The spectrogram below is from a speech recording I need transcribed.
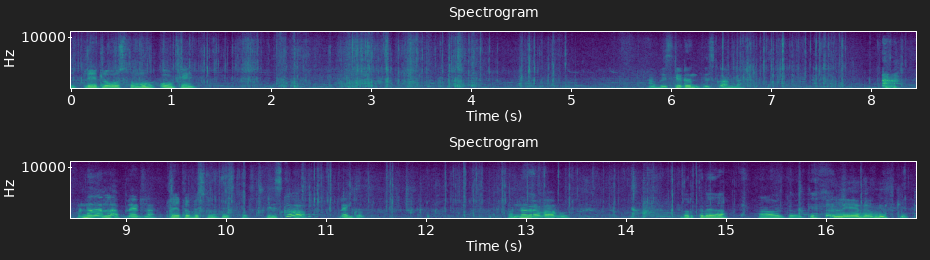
ఈ ప్లేట్లో వస్తాము ఓకే. ఆ బిస్కెట్ ఉంది తీసుకోండి ఉన్నదల్లా ప్లేట్లా. ప్లేట్లో బిస్కెట్ తీసుకో. తీసుకో లెంకు. ఉన్నదిరా బాబు. దొరకలేదా? Okay okay. లేదు బిస్కెట్.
